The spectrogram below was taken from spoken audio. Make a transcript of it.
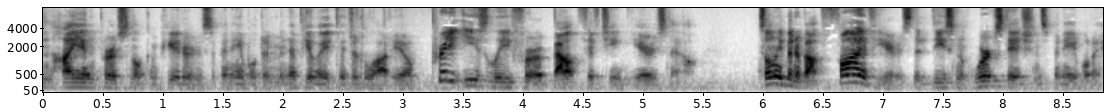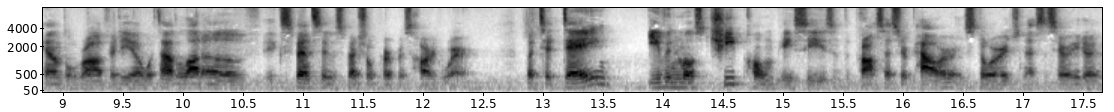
and high end personal computers have been able to manipulate digital audio pretty easily for about 15 years now. It's only been about five years that a decent workstation's been able to handle raw video without a lot of expensive special purpose hardware. But today, even most cheap home PCs have the processor power and storage necessary to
